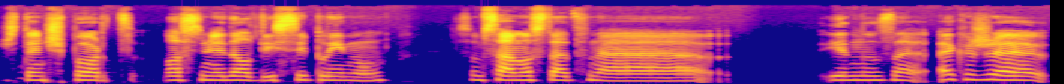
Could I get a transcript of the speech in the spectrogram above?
že ten šport vlastne mne dal disciplínu. Som samostatná, jednoznačne, akože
